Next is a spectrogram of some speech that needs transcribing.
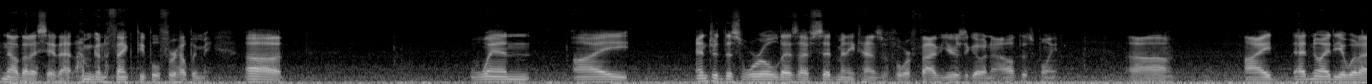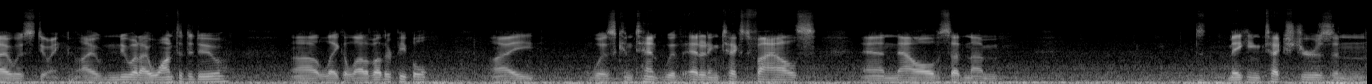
now that I say that, I'm going to thank people for helping me. Uh, when I entered this world, as I've said many times before, five years ago now at this point, uh, I had no idea what I was doing. I knew what I wanted to do, uh, like a lot of other people. I was content with editing text files, and now all of a sudden I'm making textures and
